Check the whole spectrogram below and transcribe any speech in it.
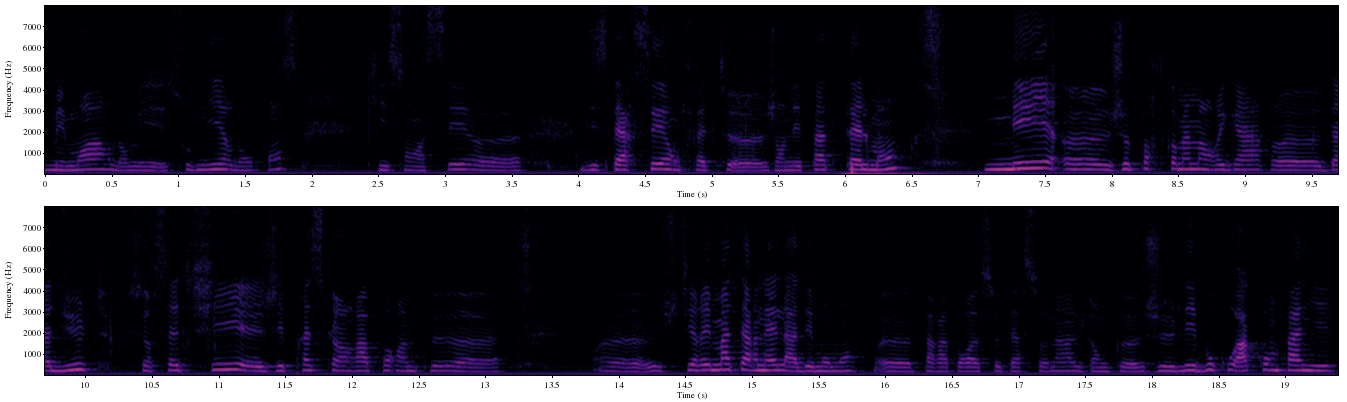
mémoires, dans mes souvenirs d'enfance, qui sont assez euh, dispersés en fait. J'en ai pas tellement. Mais je porte quand même un regard d'adulte sur cette fille. J'ai presque un rapport un peu euh, je dirais maternelle à des moments euh, par rapport à ce personnage. Donc euh, je l'ai beaucoup accompagné.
